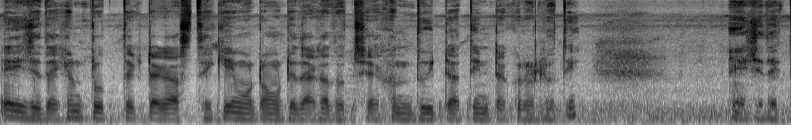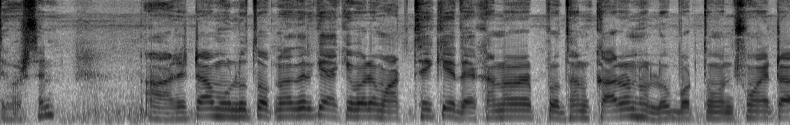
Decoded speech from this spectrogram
এই যে দেখেন প্রত্যেকটা গাছ থেকে মোটামুটি দেখা যাচ্ছে এখন দুইটা, তিনটা করে লতি। এই যে দেখতে পাচ্ছেন? আর এটা মূলত আপনাদেরকে একেবারে মাঠ থেকে দেখানোর প্রধান কারণ হলো, বর্তমান সময়টা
